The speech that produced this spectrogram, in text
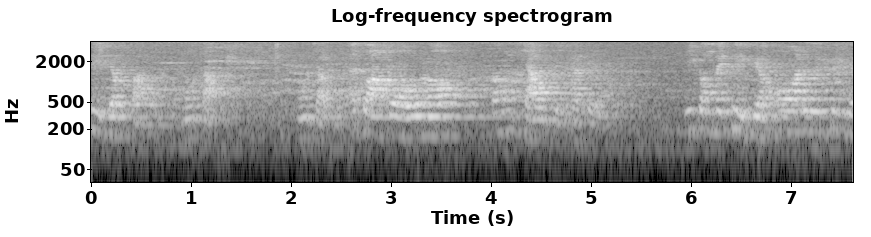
为着放拢走，拢超去，啊大部分咯，拢超去较济。你讲要对中，我你要对中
